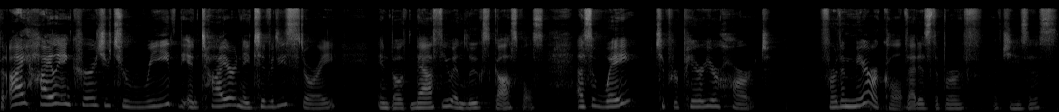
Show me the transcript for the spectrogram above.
But I highly encourage you to read the entire Nativity story in both Matthew and Luke's Gospels as a way to prepare your heart for the miracle that is the birth of Jesus.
